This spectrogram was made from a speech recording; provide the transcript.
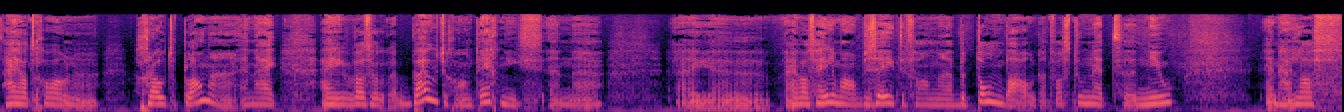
hij had gewoon grote plannen. En hij, hij was ook buitengewoon technisch. En hij, hij was helemaal bezeten van betonbouw. Dat was toen net nieuw. En hij las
